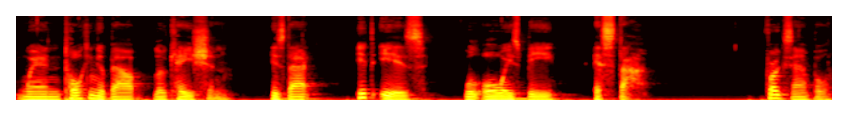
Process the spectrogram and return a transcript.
when talking about location is that it is will always be está. For example,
